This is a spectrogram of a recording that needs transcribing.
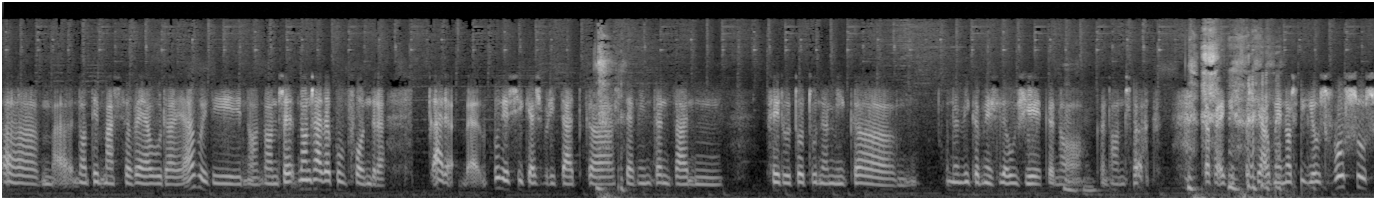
eh, no té massa a veure, eh? vull dir, no, no, ens, no ens ha de confondre. Ara, eh, poder sí que és veritat que estem intentant fer-ho tot una mica una mica més lleuger que no, Mhm. que no ens carregui especialment, o sigui, els russos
